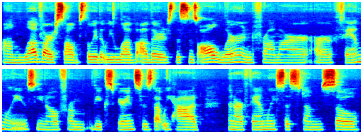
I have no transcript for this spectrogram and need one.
um, love ourselves, the way that we love others. This is all learned from our, our families, you know, from the experiences that we had in our family systems. So,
